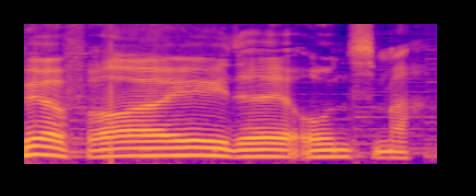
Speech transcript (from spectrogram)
für Freude uns macht.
